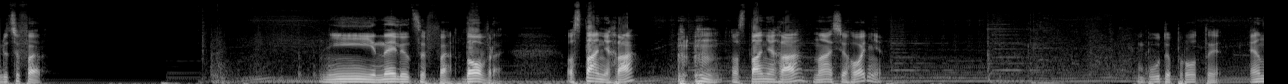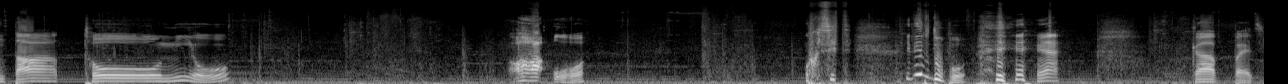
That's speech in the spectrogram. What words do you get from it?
Люцифер. Ні, не Люцифер. Добре. Остання гра. Остання гра на сьогодні. Буде проти Ентатоніо. А. Ух ти. ти. Іди в дупу. Капець.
